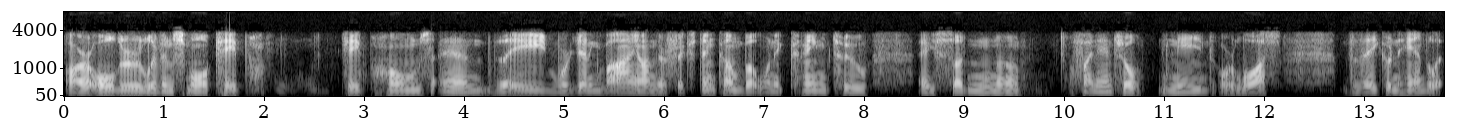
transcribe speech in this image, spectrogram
are older, live in small Cape Cape homes, and they were getting by on their fixed income. But when it came to a sudden uh, financial need or loss, they couldn't handle it.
